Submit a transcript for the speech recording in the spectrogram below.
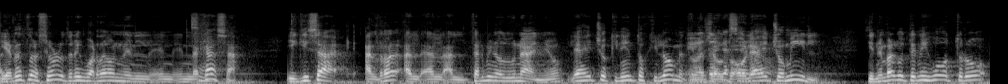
y el resto de la semana lo tenés guardado en, la casa. Y quizás al, término de un año le has hecho 500 kilómetros o le has hecho 1000. Sin embargo, tenés otro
